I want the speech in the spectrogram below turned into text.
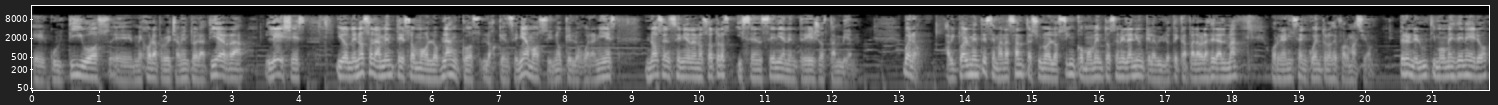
eh, cultivos, eh, mejor aprovechamiento de la tierra, leyes, y donde no solamente somos los blancos los que enseñamos, sino que los guaraníes nos enseñan a nosotros y se enseñan entre ellos también. Bueno, habitualmente Semana Santa es uno de los cinco momentos en el año en que la Biblioteca Palabras del Alma organiza encuentros de formación. Pero en el último mes de enero,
